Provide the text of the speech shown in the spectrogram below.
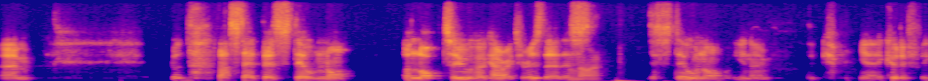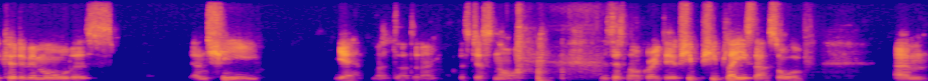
Um, but that said, there's still not a lot to her character, is there? There's, No. there's still not, you know, yeah, it could have it could have been more. There's, and she, yeah, I, I don't know. It's just not. it's just not a great deal. She she plays that sort of. Um,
